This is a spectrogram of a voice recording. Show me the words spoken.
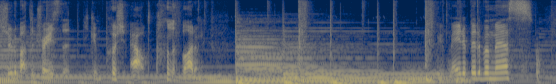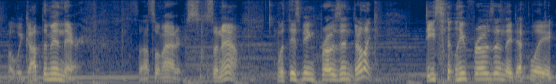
Should have bought the trays that you can push out on the bottom. We've made a bit of a mess, but we got them in there. So that's what matters. So now, with these being frozen, they're like decently frozen. They definitely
